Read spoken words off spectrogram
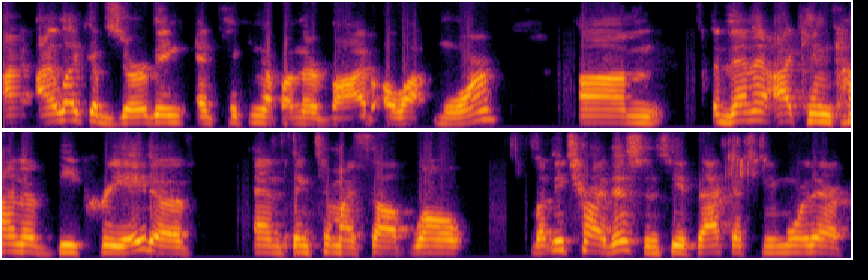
I, I, like observing and picking up on their vibe a lot more. Um, then I can kind of be creative and think to myself, well, let me try this and see if that gets me more there.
